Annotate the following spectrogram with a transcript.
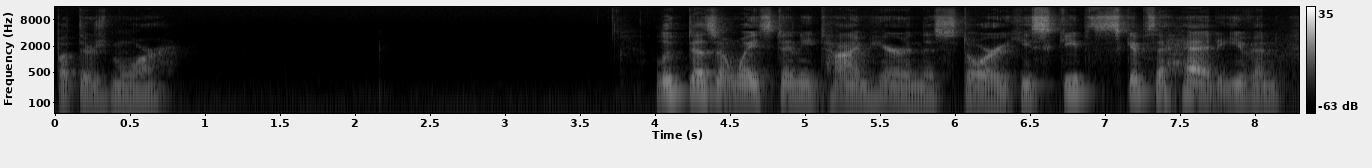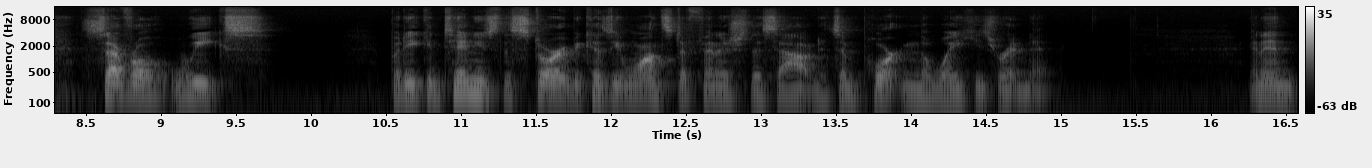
But there's more. Luke doesn't waste any time here in this story. He skips, skips ahead even several weeks but he continues the story because he wants to finish this out. It's important the way he's written it. And in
